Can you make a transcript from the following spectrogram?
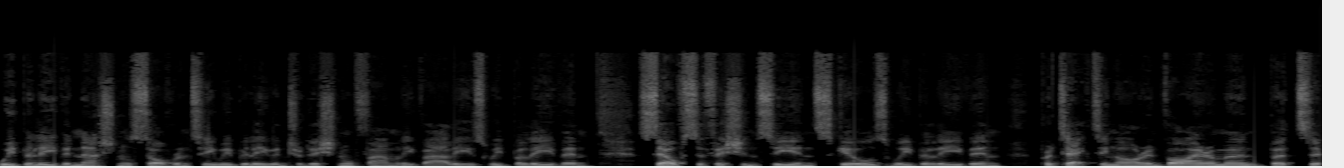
we believe in national sovereignty we believe in traditional family values we believe in self-sufficiency in skills we believe in protecting our environment but uh,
